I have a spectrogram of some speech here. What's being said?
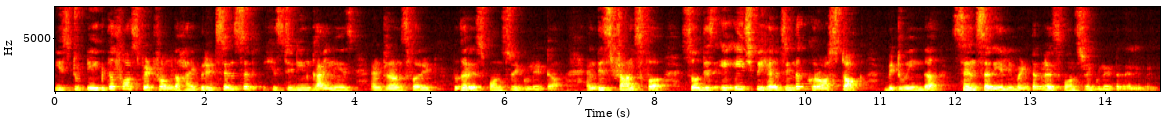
is to take the phosphate from the hybrid sensor histidine kinase and transfer it to the response regulator and this transfer so this AHP helps in the crosstalk between the sensory element and response regulator element.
